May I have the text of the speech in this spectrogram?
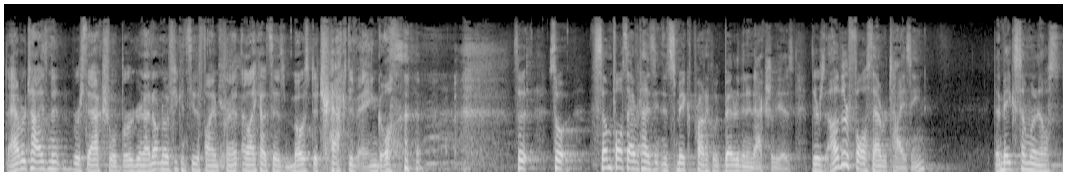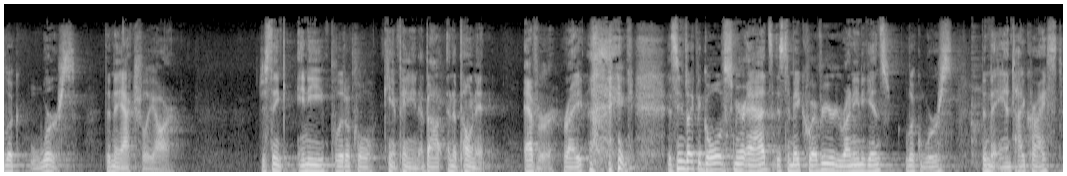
The advertisement versus the actual burger, and I don't know if you can see the fine print. I like how it says most attractive angle. so, so some false advertising is to make a product look better than it actually is. There's other false advertising that makes someone else look worse than they actually are. Just think any political campaign about an opponent ever, right? it seems like the goal of smear ads is to make whoever you're running against look worse than the Antichrist.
